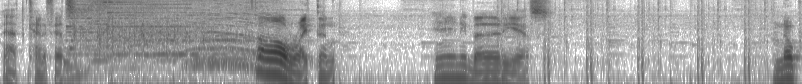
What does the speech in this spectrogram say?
that kind of fits. Alright then. Anybody else? Nope,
